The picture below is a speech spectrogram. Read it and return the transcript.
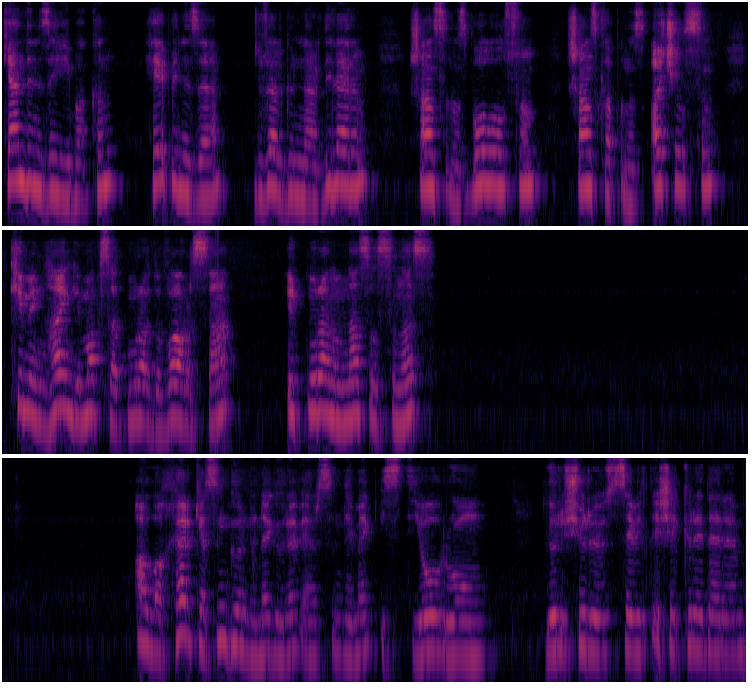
Kendinize iyi bakın. Hepinize güzel günler dilerim. Şansınız bol olsun. Şans kapınız açılsın. Kimin hangi maksat muradı varsa İlknur Hanım nasılsınız? Allah herkesin gönlüne göre versin demek istiyorum. Görüşürüz. Sevil teşekkür ederim.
